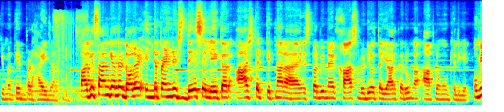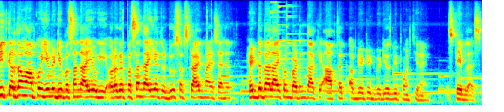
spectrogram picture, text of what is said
कीमतें बढ़ाई जाती है। पाकिस्तान के अंदर डॉलर इंडिपेंडेंस डे से लेकर आज तक कितना रहा है, इस पर भी मैं एक खास वीडियो तैयार करूँगा आप लोगों के लिए। उम्मीद करता हूँ आपको ये वीडियो पसंद आई होगी। और अगर पसंद आई है तो do subscribe my channel hit the bell icon button ताकि आप तक अपडेटेड वीडियोस भी पहुँचती रहें। स्टे ब्लेस्ड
